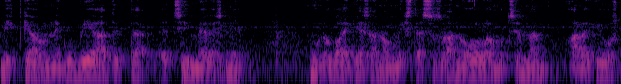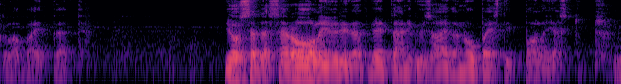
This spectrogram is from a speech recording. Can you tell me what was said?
mitkä on niinku viat, että, että siinä mielessä niin mun on vaikea sanoa, miksi tässä on saanut olla, mutta sen mä ainakin uskallan väittää, että jos sä tässä rooli yrität vetää, niin kyllä sä aika nopeasti paljastut. Mm.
